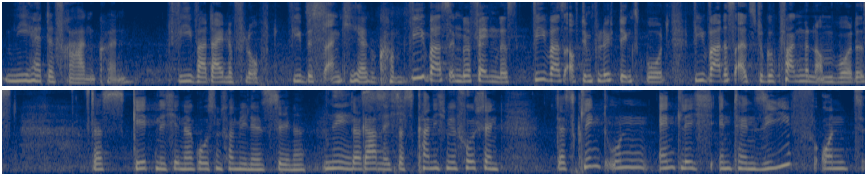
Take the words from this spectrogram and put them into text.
nie hätte fragen können. Wie war deine Flucht? Wie bist du eigentlich hergekommen? Wie war es im Gefängnis? Wie war es auf dem Flüchtlingsboot? Wie war das, als du gefangen genommen wurdest? Das geht nicht in der großen Familienszene. Nee, das, gar nicht. Das kann ich mir vorstellen. Das klingt unendlich intensiv und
